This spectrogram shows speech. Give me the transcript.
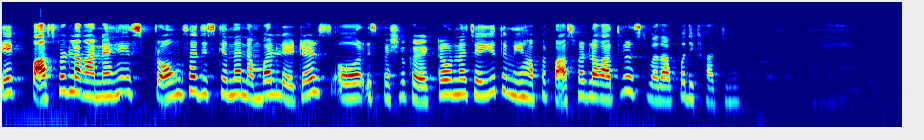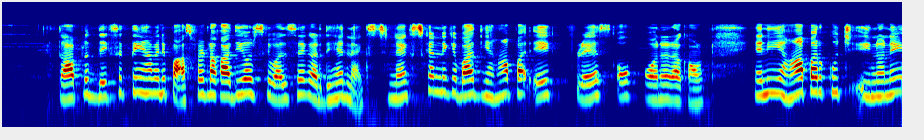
एक पासवर्ड लगाना है स्ट्रॉन्ग सा, जिसके अंदर नंबर लेटर्स और स्पेशल करेक्टर होना चाहिए। तो मैं यहाँ पर पासवर्ड लगाती हूँ उसके बाद आपको दिखाती हूँ। तो आप लोग देख सकते हैं, यहाँ मैंने पासवर्ड लगा दिया और उसके बाद से कर दिया है नेक्स्ट नेक्स्ट करने के बाद यहाँ पर एक फ्रेश ऑफ़ ऑनर अकाउंट यानी यहाँ पर कुछ इन्होंने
